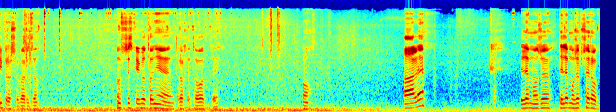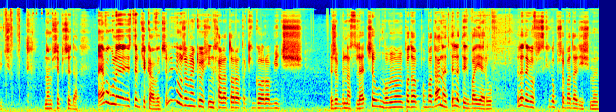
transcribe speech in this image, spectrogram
I proszę bardzo. No wszystkiego to nie, trochę to oddaj. O. Ale tyle może, tyle może przerobić. Nam się przyda. A ja w ogóle jestem ciekawy, czy my nie możemy jakiegoś inhalatora takiego robić, żeby nas leczył? Bo my mamy pobadane tyle tych bajerów, tyle tego wszystkiego przebadaliśmy.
